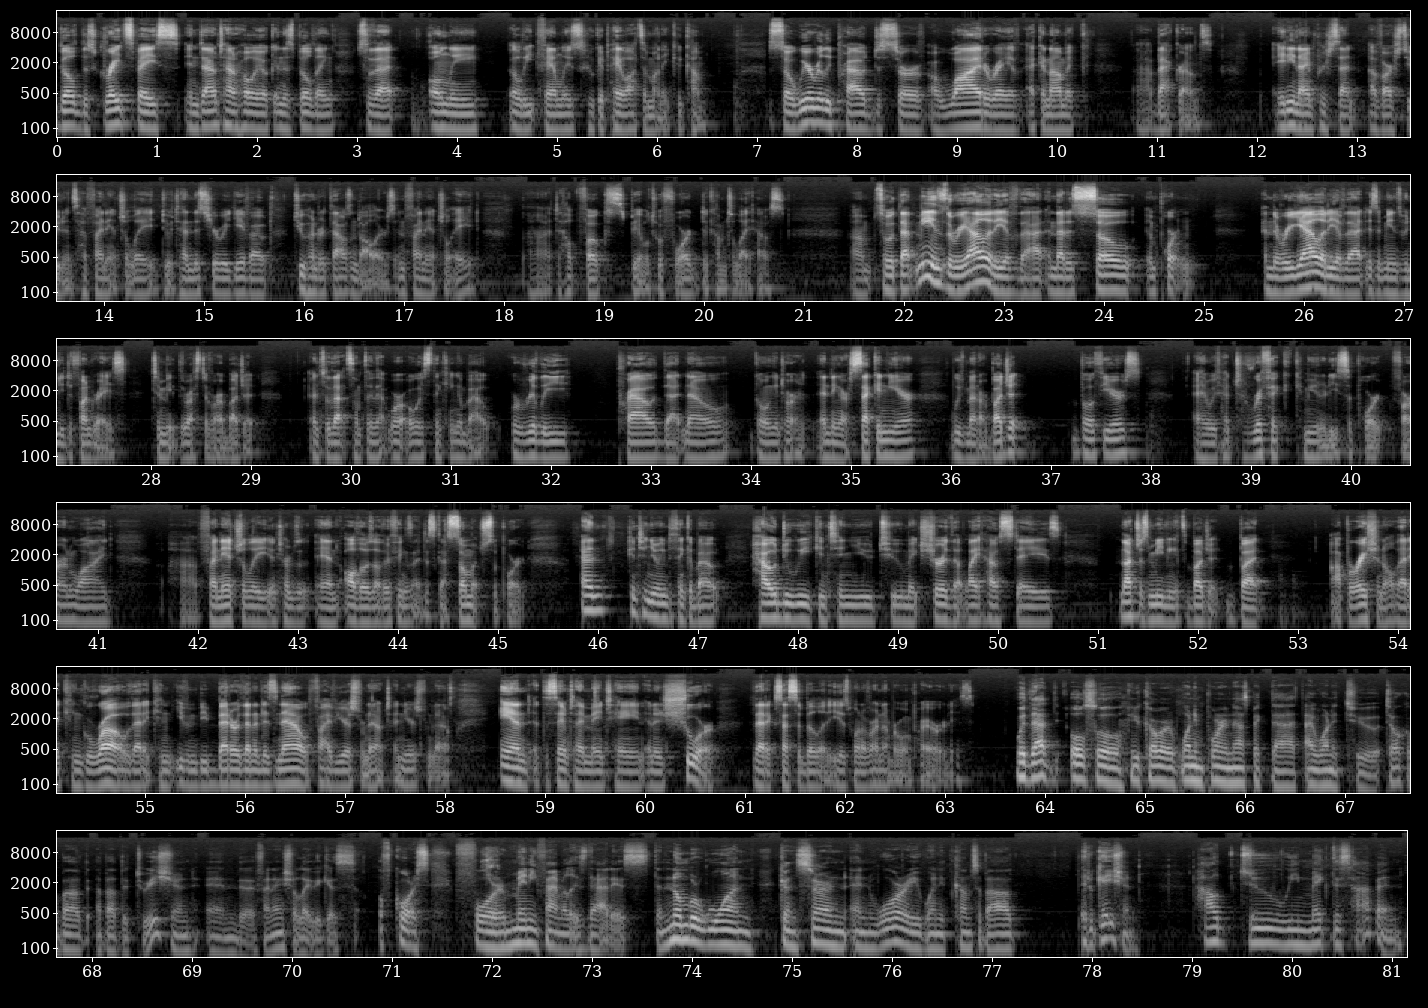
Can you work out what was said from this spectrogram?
build this great space in downtown Holyoke in this building so that only elite families who could pay lots of money could come. So we're really proud to serve a wide array of economic uh, backgrounds. 89% of our students have financial aid to attend. This year we gave out $200,000 in financial aid uh, to help folks be able to afford to come to Lighthouse. Um, so what that means, the reality of that, and that is so important, and the reality of that is it means we need to fundraise to meet the rest of our budget. And so that's something that we're always thinking about. We're really proud that now going into our ending our second year, we've met our budget both years, and we've had terrific community support far and wide, uh, financially in terms of and all those other things I discussed. So much support, and continuing to think about how do we continue to make sure that Lighthouse stays not just meeting its budget, but operational, that it can grow, that it can even be better than it is now, five years from now, 10 years from now, and at the same time maintain and ensure that accessibility is one of our number one priorities. With that, also you cover one important aspect that I wanted to talk about about the tuition and the financial aid, because of course, for many families, that is the number one concern and worry when it comes about education. How do we make this happen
